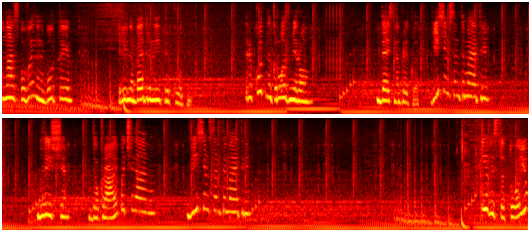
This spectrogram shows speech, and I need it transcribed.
у нас повинен бути рівнобедрений трикутник. Трикутник розміром десь, наприклад, 8 см. Ближче до краю починаємо. 8 см. І висотою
